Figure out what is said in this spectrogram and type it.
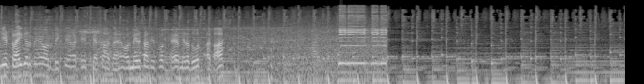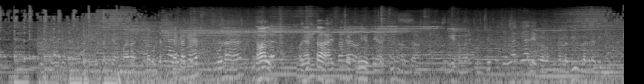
चलिए ट्राई करते हैं और देखते हैं अगर टेस्ट कैसा आता है और मेरे साथ इस वक्त है मेरा दोस्त आकाश क्या क्या क्या है छोला है दाल है रायता है, है, चटनी होती है। प्याज। ये हमारे हो लजीज लग रहा है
